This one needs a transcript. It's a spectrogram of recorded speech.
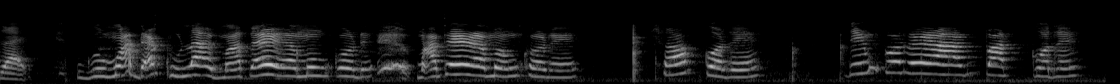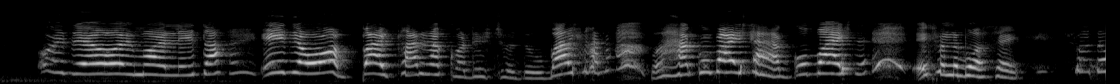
যাই ঘুমাটা খোলায় মাথায় এমন করে মাথায় এমন করে, সব করে, ডিম করে আর পাট করে। ওই যে ওই মলিটা এই যে ও পায়খানা করে শুধু, পায়খানা, হাগু পাইছে হাগু পাইছে এখানে বসে, শুধু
